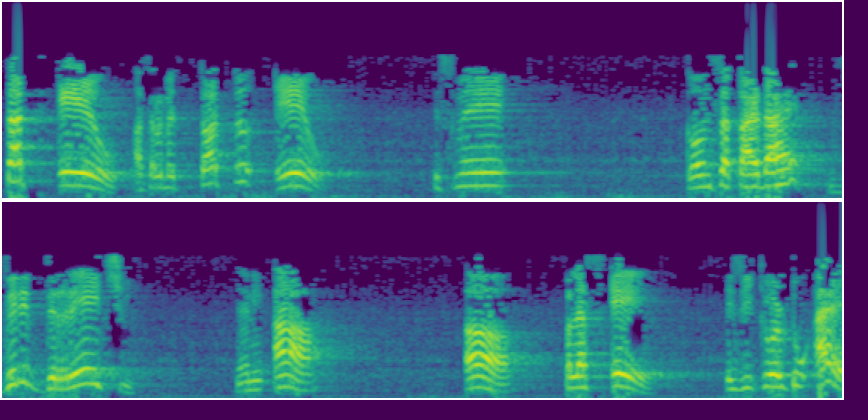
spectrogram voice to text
تت ایو۔ اصل میں تت ایو۔ اس میں کون سا قاعدہ ہے؟ ورد ریچی یعنی a plus a is equal to a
